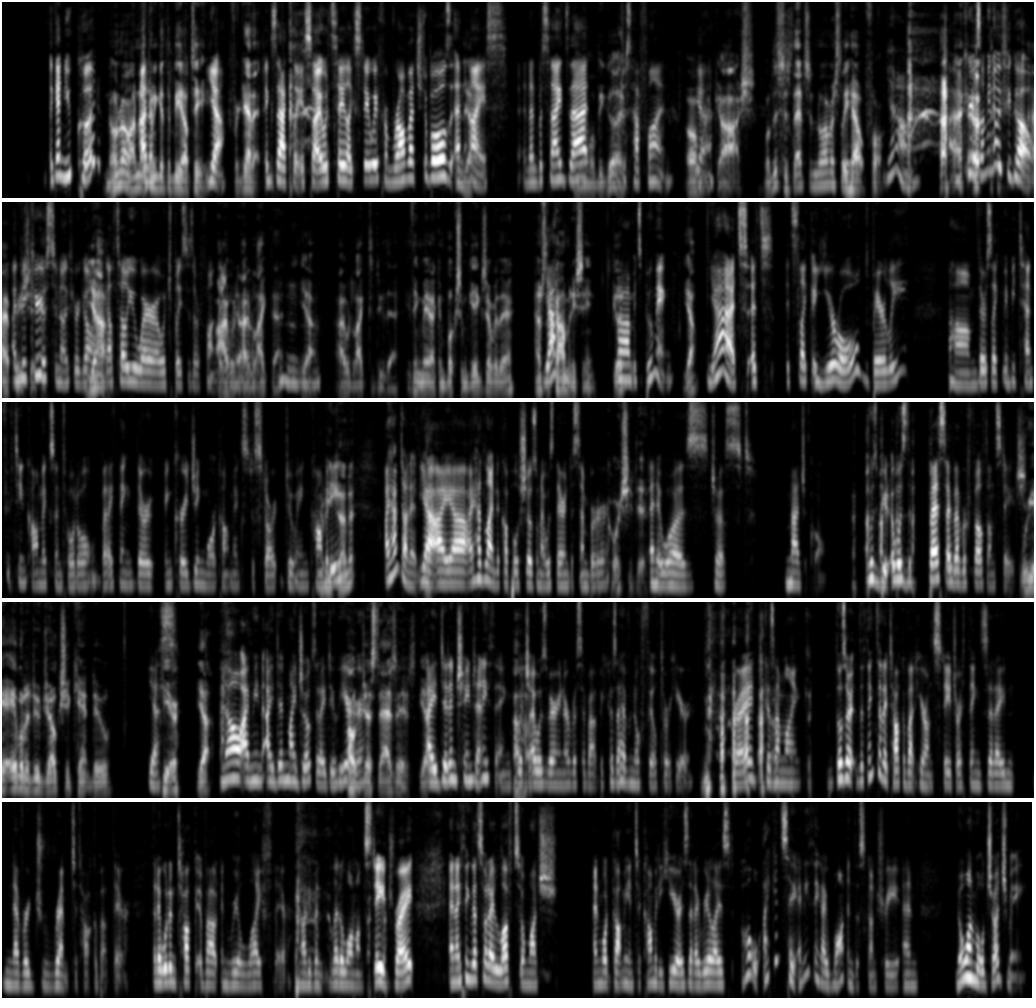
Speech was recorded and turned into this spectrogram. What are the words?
again, you could No, no, I'm not going to get the BLT. Yeah. Forget it. exactly. so I would say like stay away from raw vegetables and Yep. ice, and then besides that, then we'll be good. just have fun. oh yeah. my gosh. Well, this is that's enormously helpful. Yeah. I'm curious. Let me know if you go. I I'd be curious to know if you're going. Yeah. I'll tell you where uh, which places are fun. I would. I enjoy. like that. yeah, I would like to do that. You think maybe I can book some gigs over there? How's Yeah. the comedy scene? Good. Um, it's booming. yeah. Yeah, it's it's it's like a year old barely. Um, there's like maybe 10, 15 comics in total, but I think they're encouraging more comics to start doing Have comedy. you done it? I have done it. Yeah, I uh, I headlined a couple of shows when I was there in December, Of course you did. and it was just magical. It was beautiful. it was the best I've ever felt on stage. Were you able to do jokes you can't do yes. here? Yeah. No, I mean I did my jokes that I do here. Oh, just as is. Yeah. I didn't change anything, Uh-huh. which I was very nervous about because I have no filter here, right? Because I'm like, those are the things that I talk about here on stage are things that I never dreamt to talk about there, that I wouldn't talk about in real life there, not even let alone on stage, right? And I think that's what I loved so much. And what got me into comedy here is that I realized, oh, I can say anything I want in this country and no one will judge me.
